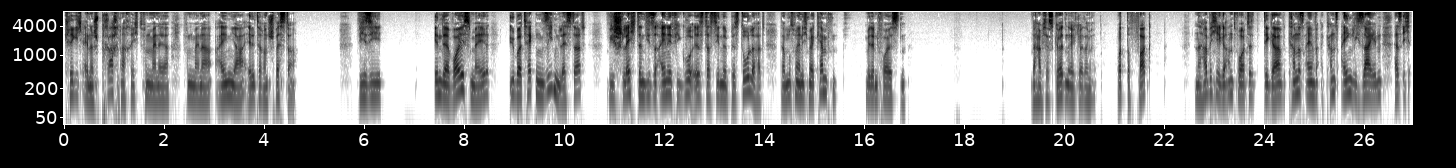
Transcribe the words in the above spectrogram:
kriege ich eine Sprachnachricht von meiner, von meiner ein Jahr älteren Schwester, wie sie in der Voicemail über Tekken 7 lästert, wie schlecht denn diese eine Figur ist, dass sie eine Pistole hat. Da muss man ja nicht mehr kämpfen mit den Fäusten. Da habe ich das gehört und ich dachte mir, what the fuck? Und dann habe ich ihr geantwortet, Digga, kann es, ein, kann es eigentlich sein, dass ich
